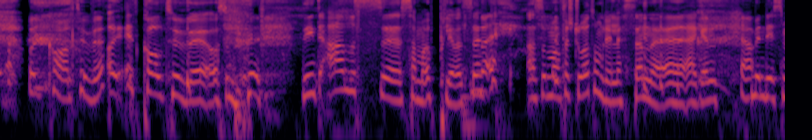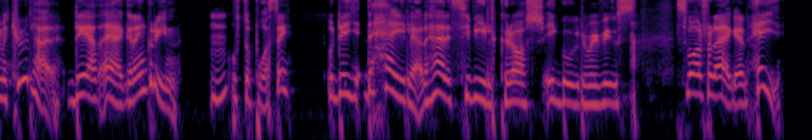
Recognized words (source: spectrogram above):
och ett kalt huvud. Ett kallt huvud. Och så, det är inte alls eh, samma upplevelse. Nej. Alltså man förstår att hon blir ledsen, äh, ägaren. Ja. Men det som är kul här, det är att ägaren går in och står på sig. Och det, det här gillar jag. Det här är civilkurage i Google Reviews. Svar från ägaren. Hej!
